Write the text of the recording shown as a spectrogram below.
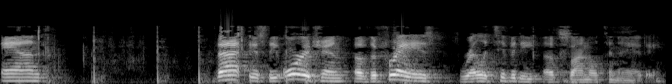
And that is the origin of the phrase relativity of simultaneity.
